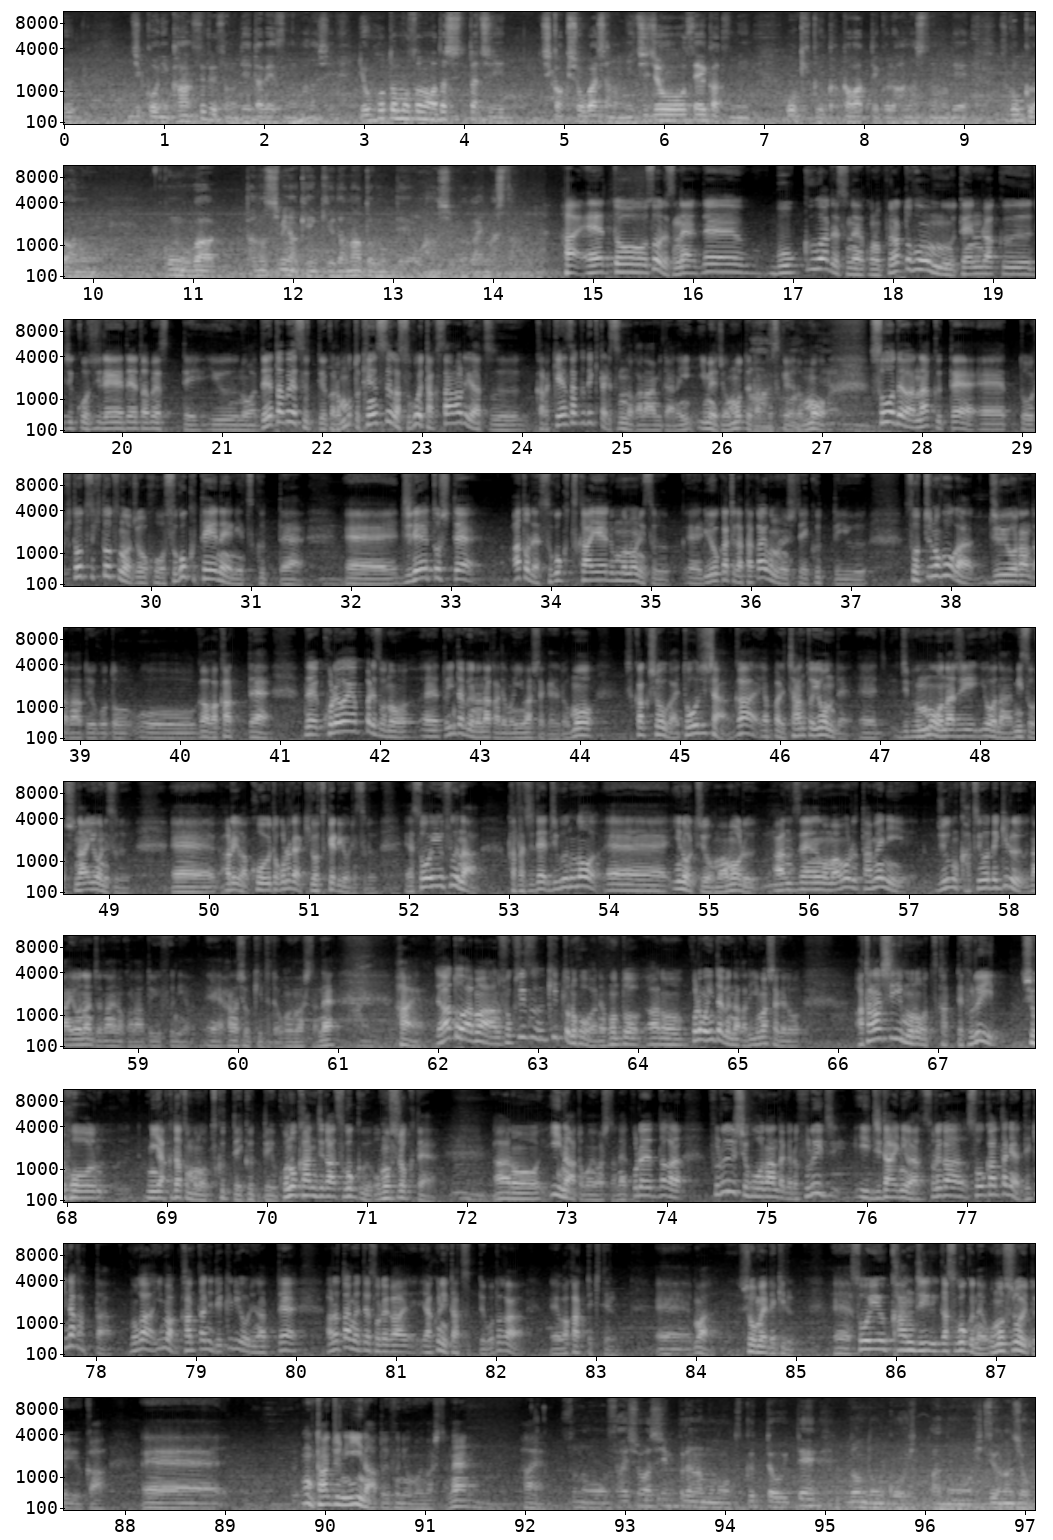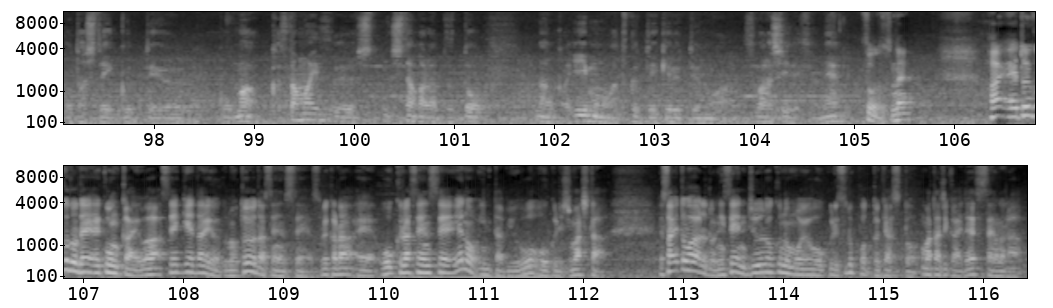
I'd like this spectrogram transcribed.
事故に関するそのデータベースの話両方ともその私たち視覚障害者の日常生活に大きく関わってくる話なのですごくあの今後が楽しみな研究だなと思ってお話を伺いました。はい、えーと、そうですねで僕はですねこのプラットフォーム転落事故事例データベースっていうのはデータベースっていうからもっと件数がすごいたくさんあるやつから検索できたりするのかなみたいなイメージを持ってたんですけれどもそうではなくて、えーと、一つ一つの情報をすごく丁寧に作って、えー、事例として後ですごく使えるものにする、え、利用価値が高いものにしていくっていうそっちの方が重要なんだなということが分かってでこれはやっぱりその、えーと、インタビューの中でも言いましたけれども視覚障害当事者がやっぱりちゃんと読んで、え、自分も同じようなミスをしないようにする、え、あるいはこういうところでは気をつけるようにする、え、そういうふうな形で自分の、え、命を守る安全を守るために十分活用できる内容なんじゃないのかなというふうに、えー、話を聞いてて思いましたね。はい、はい、であとは、まあ、あの食事キットの方はね本当あのこれもインタビューの中で言いましたけど新しいものを使って古い手法に役立つものを作っていくっていうこの感じがすごく面白くて。あのいいなと思いましたね、これだから古い手法なんだけど古い時代にはそれがそう簡単にはできなかったのが今簡単にできるようになって改めてそれが役に立つっていうことが、えー、分かってきてる、えー、まあ、証明できる、えー、そういう感じがすごくね面白いというか、えもう単純にいいなというふうに思いましたね。はい、その最初はシンプルなものを作っておいてどんどんこうあの必要な情報を足していくっていうこう、まあ、カスタマイズしながらずっとなんかいいものが作っていけるっていうのは素晴らしいですよね。そうですねはい、えー、ということで今回は成蹊大学の豊田先生それから、えー、大倉先生へのインタビューをお送りしましたサイトワールド2016の模様をお送りするポッドキャスト。また次回です。さようなら。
